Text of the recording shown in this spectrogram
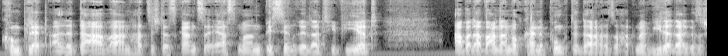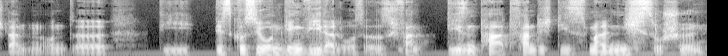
komplett alle da waren, hat sich das Ganze erstmal ein bisschen relativiert, aber da waren dann noch keine Punkte da, also hat man wieder da gestanden und äh, die Diskussion ging wieder los. Also ich fand diesen Part fand ich dieses Mal nicht so schön.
